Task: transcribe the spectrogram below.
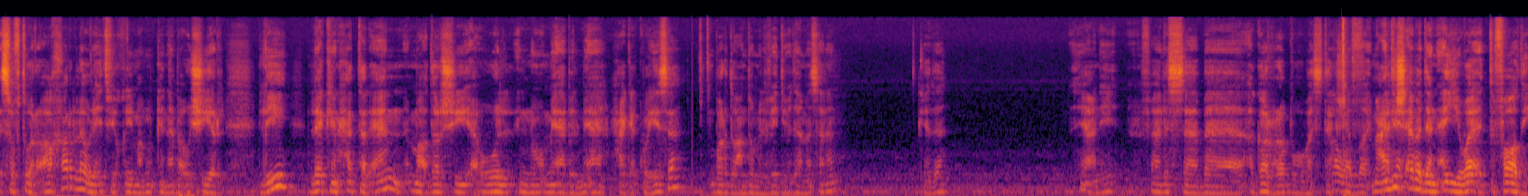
software آخر لو لقيت فيه قيمة ممكن أبقى أشير ليه لكن حتى الآن ما أقدرش أقول إنه 100% حاجة كويسة. برضو عندهم الفيديو ده مثلا كده. يعني فلسه بجرب وبستكشف. آه والله. ما عنديش ابدا أي وقت فاضي.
